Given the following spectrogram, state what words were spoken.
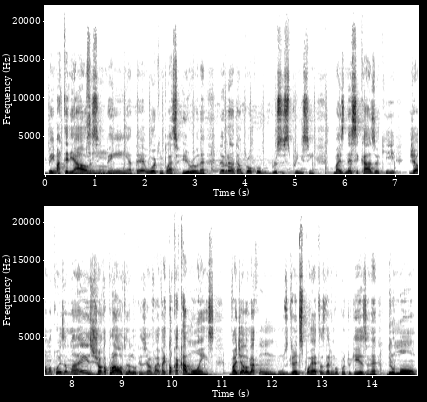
Bem material, Sim. assim, bem até working class hero, né? Lembrando até um pouco Bruce Springsteen, mas nesse caso aqui já é uma coisa mais joga pro alto, né, Lucas? Já vai, vai tocar Camões, vai dialogar com, com os grandes poetas da língua portuguesa, né? Drummond,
